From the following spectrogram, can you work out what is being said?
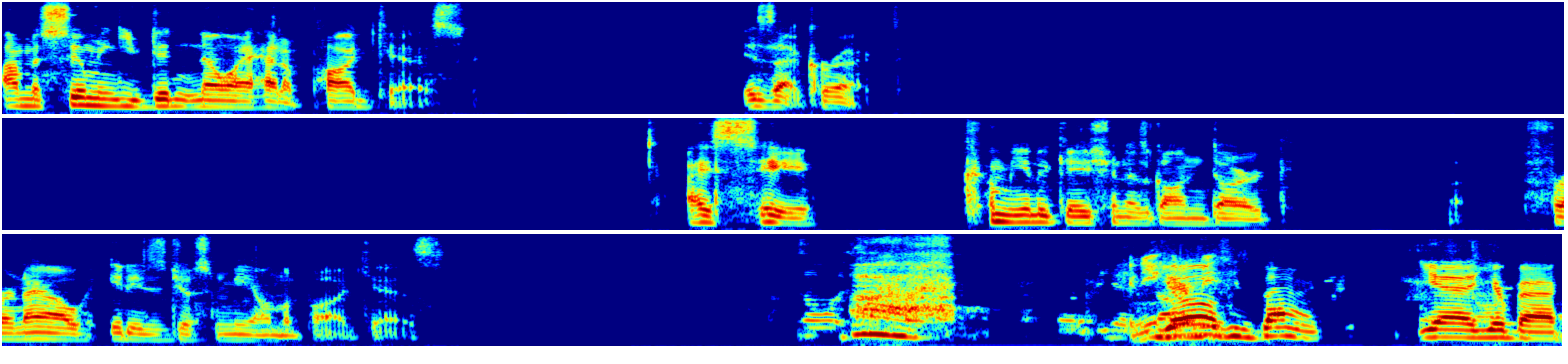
I'm assuming you didn't know I had a podcast. Is that correct? I see. Communication has gone dark. For now, it is just me on the podcast. Can you hear Yo, me? he's back. Yeah, you're back.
